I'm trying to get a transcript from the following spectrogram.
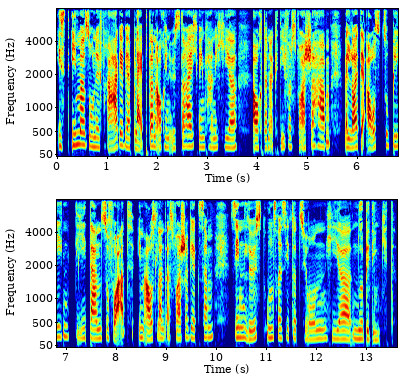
ist immer so eine Frage, wer bleibt dann auch in Österreich, wen kann ich hier auch dann aktiv als Forscher haben, weil Leute auszubilden, die dann sofort im Ausland als Forscher wirksam sind, löst unsere Situation hier nur bedingt.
